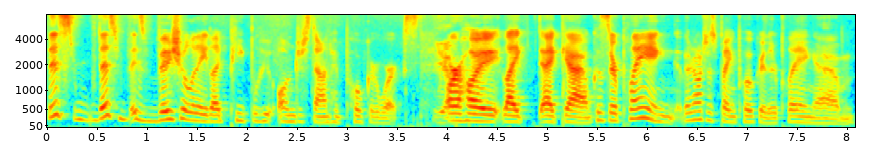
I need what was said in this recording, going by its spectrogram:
this this is visually like people who understand how poker works Yeah. or how like like um because they're playing they're not just playing poker they're playing um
